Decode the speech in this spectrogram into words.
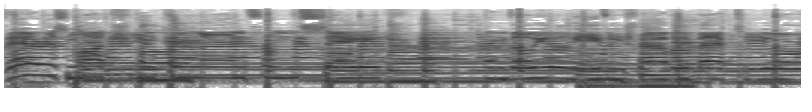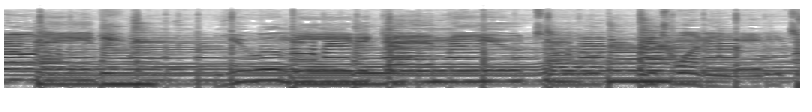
There is much you and though you leave and travel back to your own age, you will meet again, you too, in 2082.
